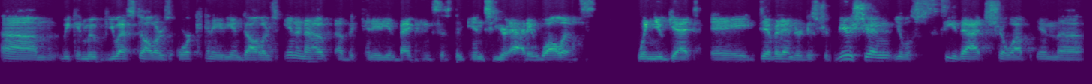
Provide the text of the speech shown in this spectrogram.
Um, we can move US dollars or Canadian dollars in and out of the Canadian banking system into your Addy wallets. When you get a dividend or distribution, you will see that show up in the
